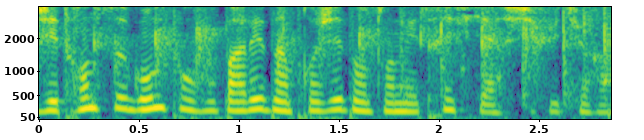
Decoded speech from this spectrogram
J'ai 30 secondes pour vous parler d'un projet dont on est très fier chez Futura.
